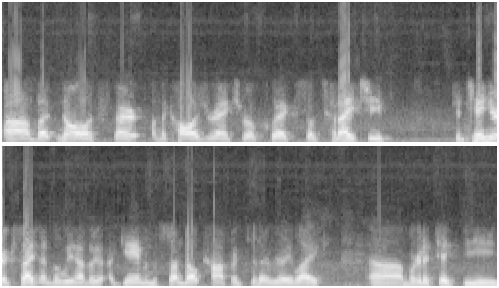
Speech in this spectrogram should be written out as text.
Um, but no, let's start on the college ranks real quick. So tonight, Chief, contain your excitement, but we have a, a game in the Sun Belt Conference that I really like. Um, we're going to take the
